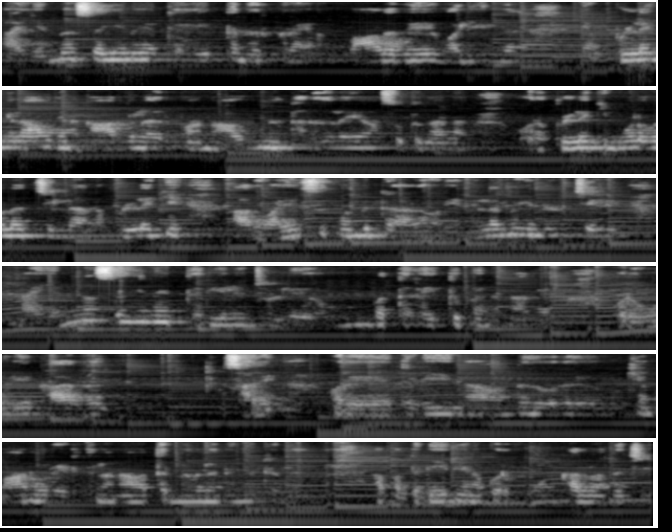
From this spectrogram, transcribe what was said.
நான் என்ன செய்யணும்? திகைத்து நிற்கிறேன். எனக்கு வாழவே வழி இல்லை. என் பிள்ளைங்களாவது எனக்கு ஆறுதலாக இருப்பான்னு அவங்களும் தருதலையாக சுற்றுதாங்க ஒரு பிள்ளைக்கு மூல வளர்ச்சி இல்லை. அந்த பிள்ளைக்கு அது வயசுக்கு வந்துட்டு அதனுடைய நிலைமை என்னன்னு சொல்லி நான் என்ன செய்யனே தெரியலன்னு சொல்லி ரொம்ப திகைத்து போய் நின்னாங்க ஒரு ஊழியக்காரர் சாரி ஒரு திடீர் நான் வந்து ஒரு முக்கியமான ஒரு இடத்துல நான் திருநெல்வேலியில் நின்றுட்டு இருந்தேன். அப்போ திடீர்னு எனக்கு ஒரு ஃபோன் கால் வந்துச்சு.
